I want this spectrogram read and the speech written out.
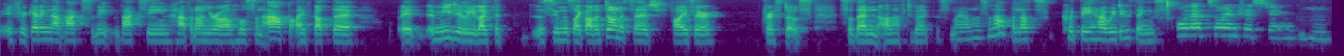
if you're getting that vaccine, vaccine, have it on your Al Hosn app. I've got the it immediately like the as soon as I got it done, it said Pfizer first dose. So then I'll have to be like, this is my Al Hosn app, and that's could be how we do things. Oh, that's so interesting. Mhm.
